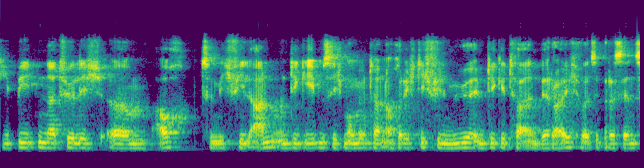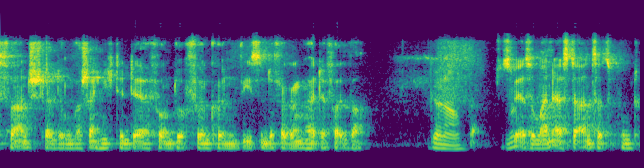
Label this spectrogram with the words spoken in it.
die bieten natürlich ähm, auch ziemlich viel an und die geben sich momentan auch richtig viel Mühe im digitalen Bereich, weil sie Präsenzveranstaltungen wahrscheinlich nicht in der Form durchführen können, wie es in der Vergangenheit der Fall war. Genau. Das wäre so mein erster Ansatzpunkt.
